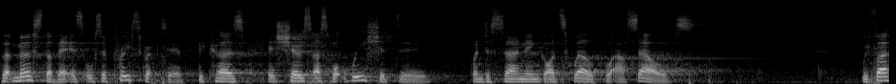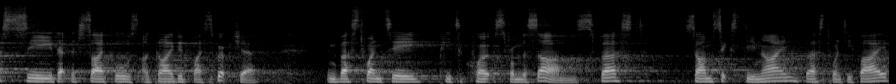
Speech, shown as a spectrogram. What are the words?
but most of it is also prescriptive, because it shows us what we should do when discerning God's will for ourselves. We first see that the disciples are guided by Scripture. In verse 20, Peter quotes from the Psalms. First, Psalm 69, verse 25,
